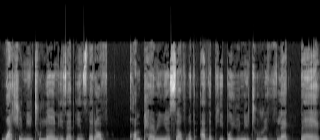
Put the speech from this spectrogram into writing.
What you need to learn is that instead of comparing yourself with other people, you need to reflect back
